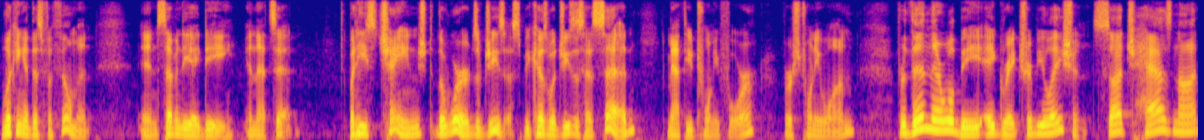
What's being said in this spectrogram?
looking at this fulfillment in 70 AD, and that's it. But he's changed the words of Jesus because what Jesus has said, Matthew 24, verse 21, for then there will be a great tribulation, such has not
